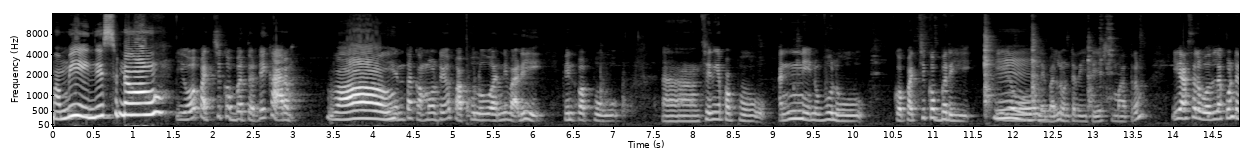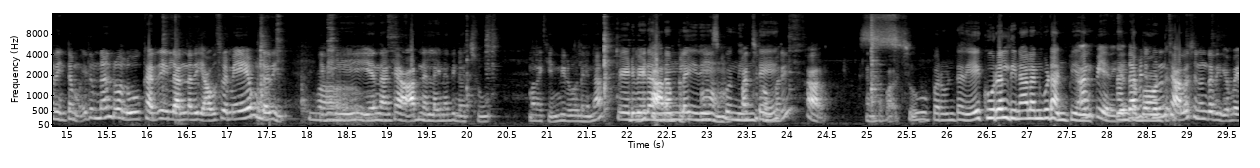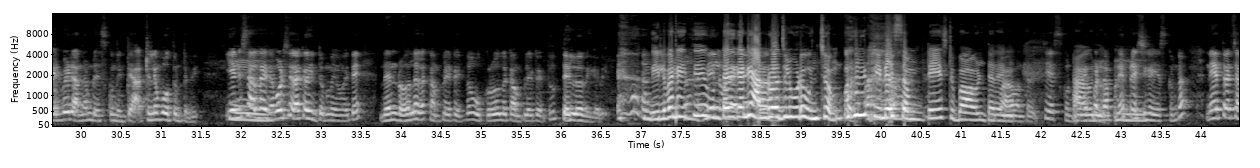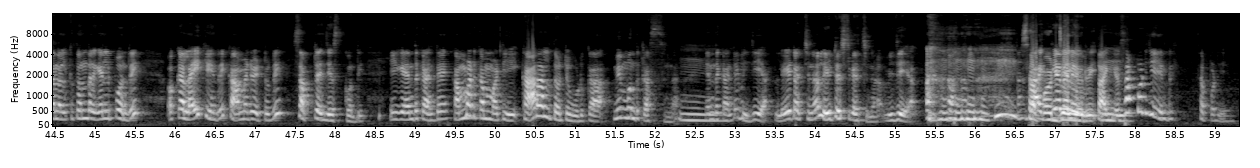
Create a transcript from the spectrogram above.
Mummy ఏం చేస్తున్నావు? ఇగో పచ్చి కొబ్బరితోటి కారం. వావ్. ఎంత కమ్మవుతాయో పప్పులు అన్ని పడి మినపప్పు శనగపప్పు అన్ని నువ్వులు కొ- పచ్చి కొబ్బరి. లెవెల్ ఉంటుంది ఈ టేస్ట్ మాత్రం. ఇక అసలు వదలకుండా తింటాం. ఇది ఉన్న రోజులు కర్రీలు అన్నది అవసరమే ఉండదు. ఇది ఏంటంటే ఆరు నెలలు అయినా తినొచ్చు. మనకి ఎన్ని రోజులైనా. వేడి వేడి అన్నంలో. ఇది వేసుకొని పచ్చి తింటే కొబ్బరి కారం. ఎంత బాగా సూపర్ ఉంటది. ఏ కూరలు తినాలని కూడా అనిపించదు అనిపించదు గురించి ఆలోచన ఉండదు ఇక బయట బయట అన్నం వేసుకుని తింటే అట్లనే పోతుంటది. ఎన్నిసార్లు అయినా కూడా చిరాక తింటాం మేమైతే. రెండు రోజుల కంప్లీట్ అవుతుంది ఒక రోజు కంప్లీట్ అవుతుంది తెలియదు అది. నిల్వనైతే ఉంటది కానీ అన్ని రోజులు కూడా ఉంచాం. తినేస్తాం. టేస్ట్ బాగుంటది చేసుకుంటాం. ఫ్రెష్గా చేసుకుంటాం. నేత్ర ఛానల్కి తొందరగా వెళ్ళిపోండి. ఒక లైక్ ఏంటి కామెంట్ పెట్టుర్రి సబ్స్క్రైబ్ చేసుకోండి. ఇక ఎందుకంటే కమ్మటి కమ్మటి కారాలతోటి ఉడక మీ ముందుకు వస్తున్నా. ఎందుకంటే విజయ లేట్ వచ్చినా లేటెస్ట్గా వచ్చిన విజయ. సపోర్ట్ చేయండి సపోర్ట్ చేయండి.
